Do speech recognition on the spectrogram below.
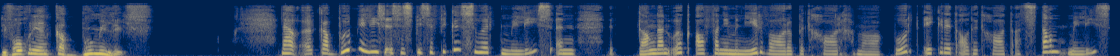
Die volgende een kaboomilies. Nou 'n kaboomilies is 'n spesifieke soort milies en dit hang dan ook af van die manier waarop dit gaar gemaak word. Ek het dit altyd gehad as standmilies,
